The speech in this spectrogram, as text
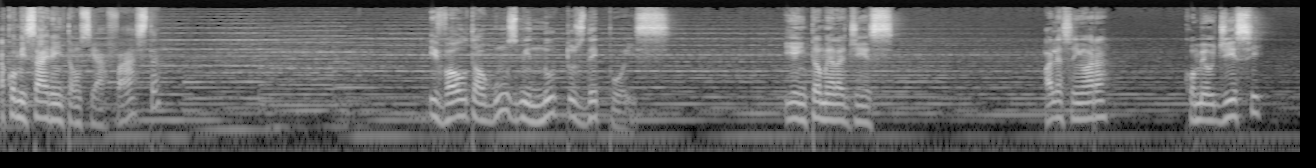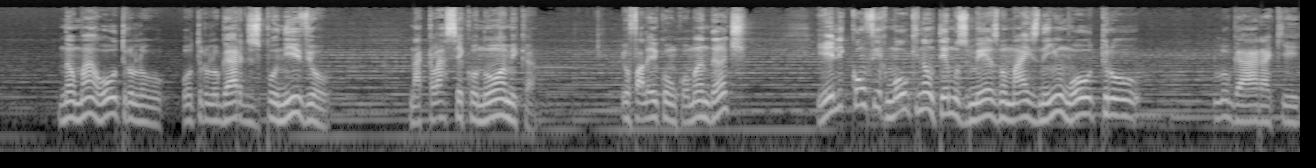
A comissária então se afasta e volta alguns minutos depois. E então ela diz: Olha, senhora, como eu disse, não há outro, outro lugar disponível na classe econômica. Eu falei com o comandante e ele confirmou que não temos mesmo mais nenhum outro lugar aqui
